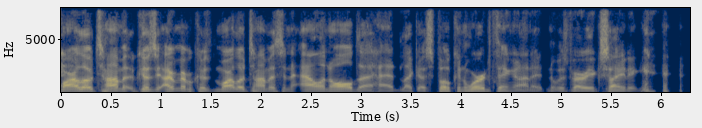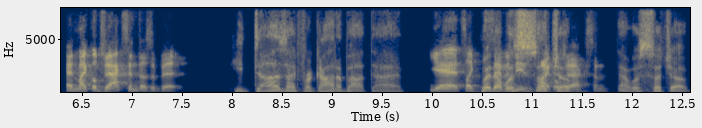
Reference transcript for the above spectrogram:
Mar- they, Marlo Thomas, because I remember because Marlo Thomas and Alan Alda had like a spoken word thing on it, and it was very exciting. and Michael Jackson does a bit. he does. I forgot about that. Yeah, it's like But that was such Michael a- Jackson. That was such a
